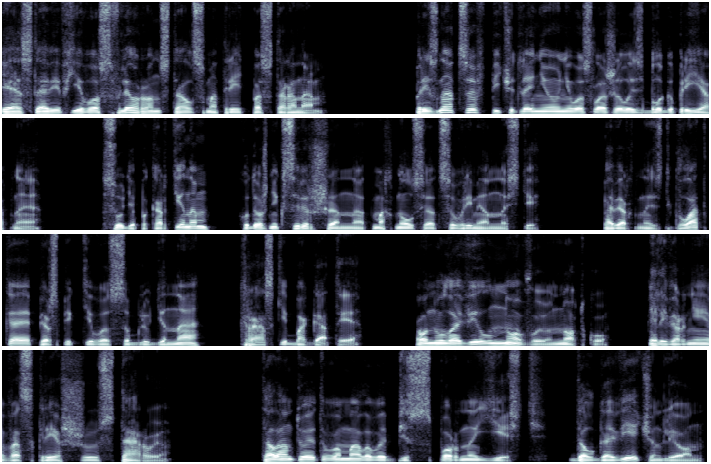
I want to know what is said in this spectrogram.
И оставив его с Флёр, он стал смотреть по сторонам. Признаться, впечатление у него сложилось благоприятное. Судя по картинам, художник совершенно отмахнулся от современности. Поверхность гладкая, перспектива соблюдена, краски богатые. Он уловил новую нотку, или вернее воскресшую старую. Талант у этого малого бесспорно есть. Долговечен ли он?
